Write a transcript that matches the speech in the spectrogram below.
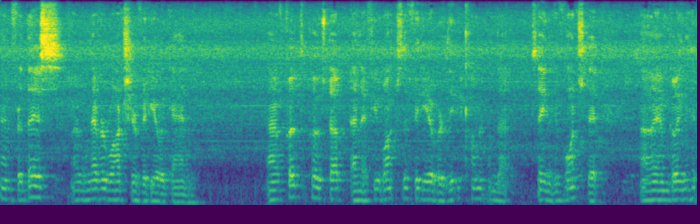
And for this, I will never watch your video again. I've put the post up, and if you watch the video or leave a comment on that saying that you've watched it, I am going to hit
